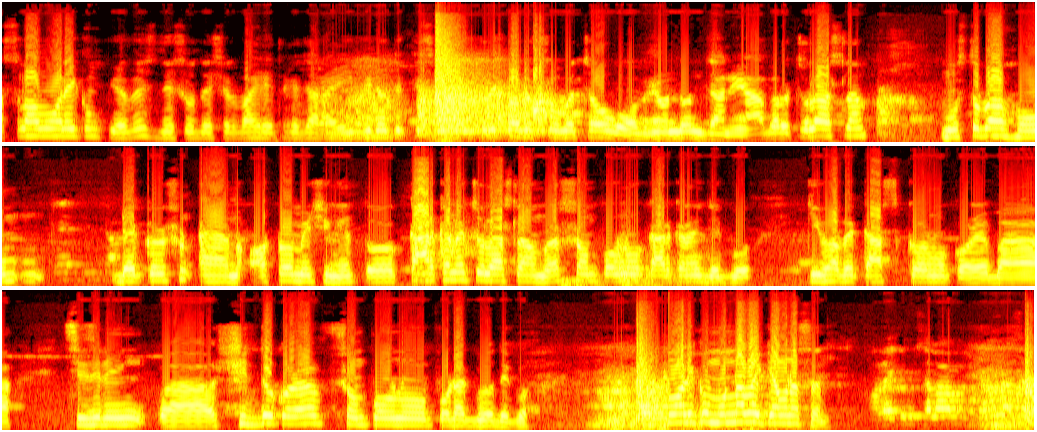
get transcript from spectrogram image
আসসালামু আলাইকুম পিয়াবেশ দেশ ও দেশের বাইরে থেকে যারা এই ভিডিও দেখতেছেন আন্তরিকভাবে শুভেচ্ছা ও অভিনন্দন জানিয়ে আবারও চলে আসলাম Mustafa home decoration and auto মেশিনে তো কারখানায় চলে আসলাম আমরা সম্পূর্ণ কারখানায় দেখব কীভাবে কাজকর্ম করে বা সিজনিং সিদ্ধ করা সম্পূর্ণ প্রোডাক্টগুলো দেখব। আসসালামু আলাইকুম মুন্না ভাই কেমন আছেন? ওয়ালাইকুম সালাম কেমন আছেন?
